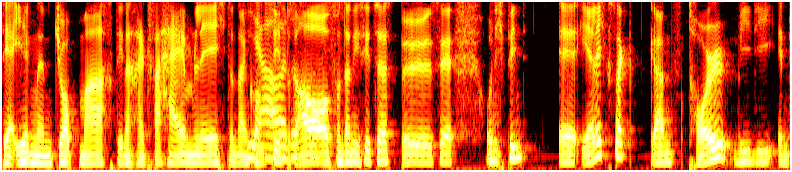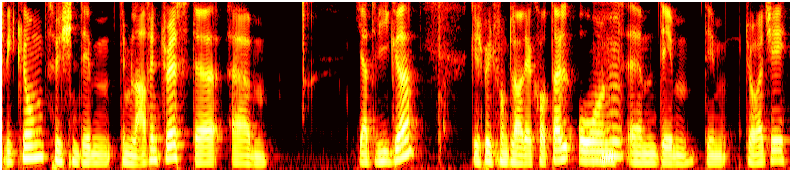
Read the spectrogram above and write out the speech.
der irgendeinen Job macht, den er halt verheimlicht und dann Ja, kommt sie drauf und dann ist sie zuerst böse. Und ich finde, äh, ehrlich gesagt, ganz toll, wie die Entwicklung zwischen dem, dem Love Interest, der ähm, Jadwiga, gespielt von Claudia Kottal, und ähm, dem, dem Georgie,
